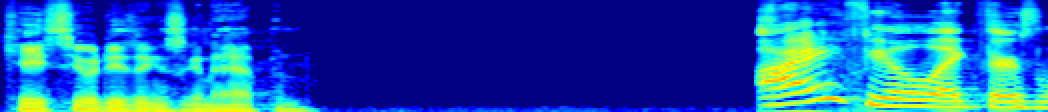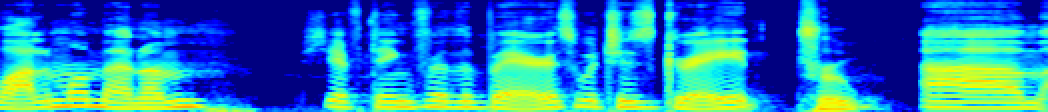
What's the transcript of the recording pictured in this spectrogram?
Kacy, what do you think is going to happen? I feel like there's a lot of momentum shifting for the Bears, which is great. True. Um,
